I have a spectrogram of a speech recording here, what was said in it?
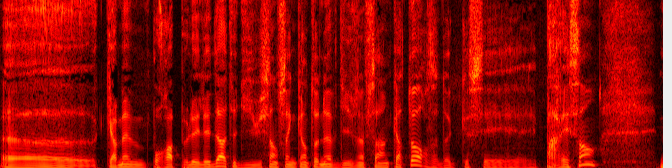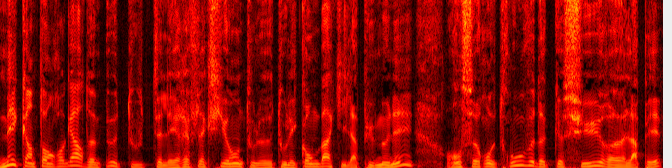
quand même, pour rappeler les dates, 1859-1914, donc c'est pas récent. Mais quand on regarde un peu toutes les réflexions, tous les combats qu'il a pu mener, on se retrouve donc sur la paix,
